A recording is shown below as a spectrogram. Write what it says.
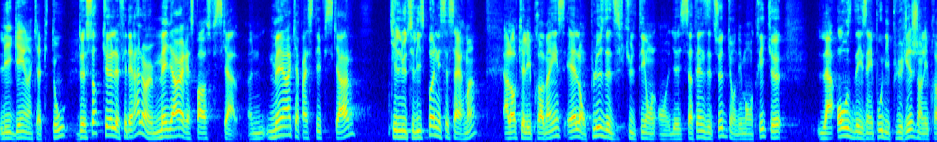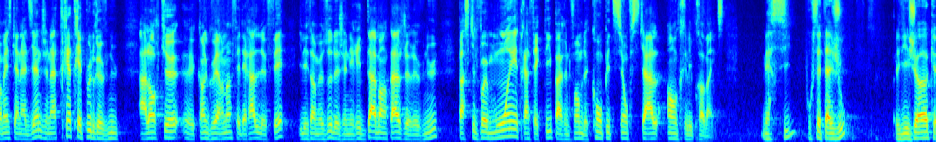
les gains en capitaux, de sorte que le fédéral a un meilleur espace fiscal, une meilleure capacité fiscale qu'il n'utilise pas nécessairement, alors que les provinces, elles, ont plus de difficultés. il y a certaines études qui ont démontré que la hausse des impôts des plus riches dans les provinces canadiennes génère très, très peu de revenus. Alors que euh, quand le gouvernement fédéral le fait, il est en mesure de générer davantage de revenus parce qu'il va moins être affecté par une forme de compétition fiscale entre les provinces. Merci pour cet ajout. Olivier Jacques,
